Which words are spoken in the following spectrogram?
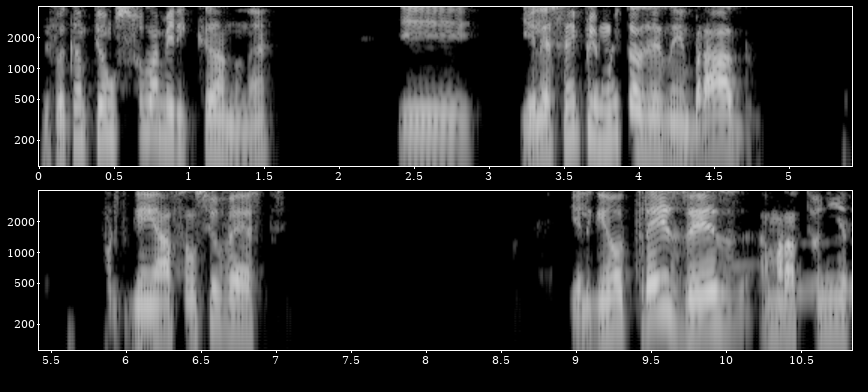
Ele foi campeão sul-americano, né? E, e, ele é sempre muitas vezes lembrado por ganhar São Silvestre. Ele ganhou três vezes a maratoninha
